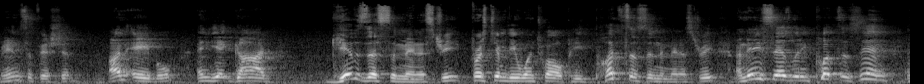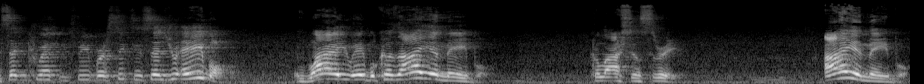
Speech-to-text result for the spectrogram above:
insufficient, unable, and yet God gives us the ministry. 1 Timothy 1.12, he puts us in the ministry. And then he says when he puts us in, in 2 Corinthians 3 verse 6, he says, you're able. And why are you able? Because I am able. Colossians 3. I am able.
